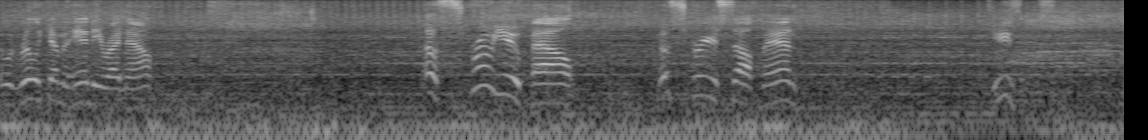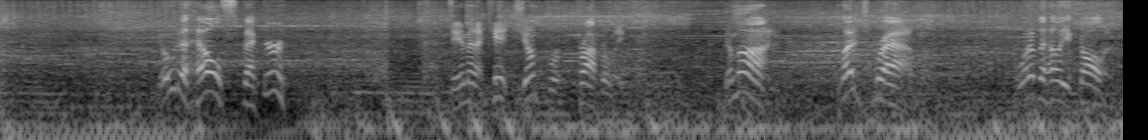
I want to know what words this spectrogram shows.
It would really come in handy right now. Oh, screw you, pal. Go screw yourself, man. Jesus. Go to hell, Spectre. Damn it, I can't jump properly. Come on. Ledge grab. Whatever the hell you call it.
